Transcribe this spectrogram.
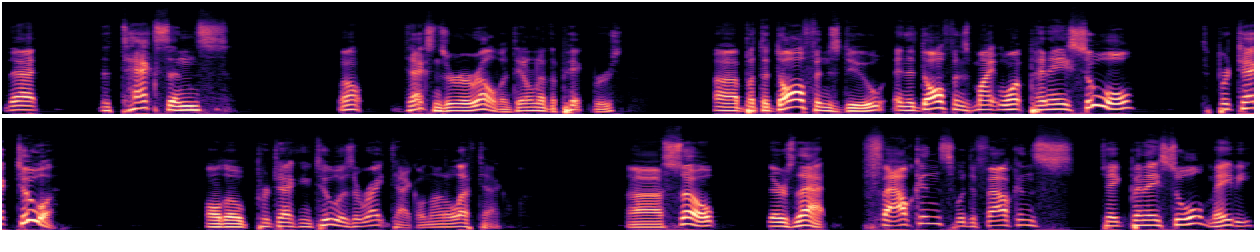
that the Texans, well, the Texans are irrelevant. They don't have the pick, Bruce. Uh, but the Dolphins do, and the Dolphins might want Penei Sewell to protect Tua. Although protecting Tua is a right tackle, not a left tackle. Uh, so there's that. Falcons, would the Falcons take Penei Sewell? Maybe.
